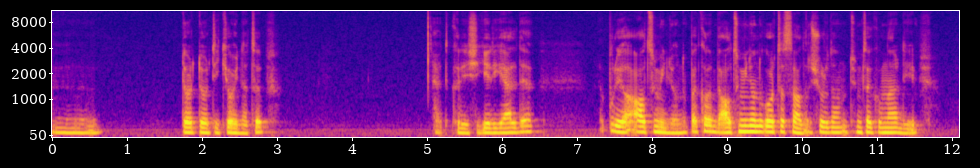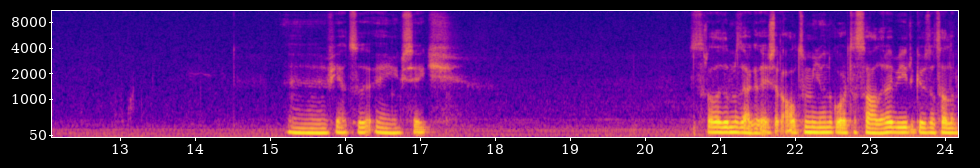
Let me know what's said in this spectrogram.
E, 4-4-2 oynatıp Evet Krişi geri geldi. Buraya 6 milyonluk. Bakalım bir 6 milyonluk orta sahaları. Şuradan tüm takımlar deyip e, fiyatı en yüksek sıraladığımız arkadaşlar 6 milyonluk orta sahalara bir göz atalım.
